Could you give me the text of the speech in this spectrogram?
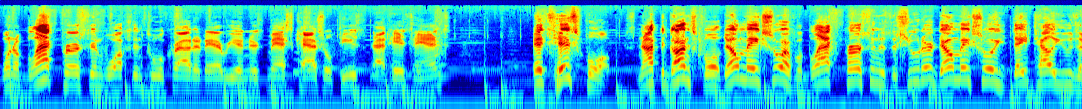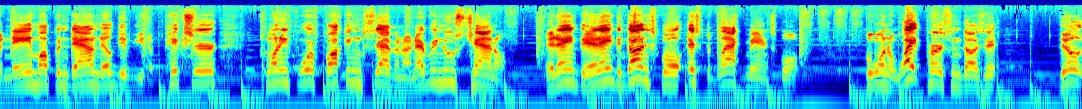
When a black person walks into a crowded area and there's mass casualties at his hands, it's his fault. It's not the gun's fault. They'll make sure if a black person is the shooter, they'll make sure they tell you the name up and down. They'll give you the picture 24 fucking 7 on every news channel. It ain't it ain't the gun's fault. It's the black man's fault. But when a white person does it, they'll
